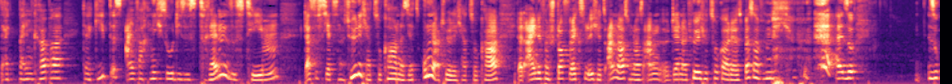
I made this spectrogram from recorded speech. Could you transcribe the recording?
der, bei dem Körper, da gibt es einfach nicht so dieses Trennsystem, das ist jetzt natürlicher Zucker und das ist jetzt unnatürlicher Zucker. Das eine verstoffwechsel ich jetzt anders und das an, der natürliche Zucker, der ist besser für mich. also so,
